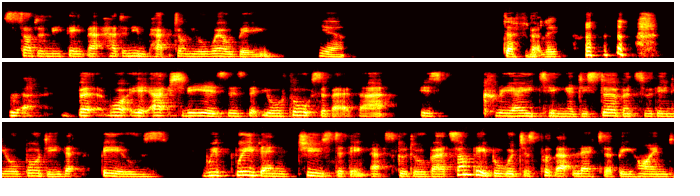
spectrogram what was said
suddenly think that had an impact on your well-being. Yeah. Definitely. But, yeah. But what it actually is is that your thoughts about that is creating a disturbance within your body that feels we we then choose to think that's good or bad. Some people would just put that letter behind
